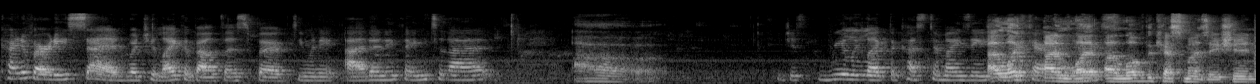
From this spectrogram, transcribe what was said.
kind of already said what you like about this book. Do you want to add anything to that? Uh, You just really like the customization. I like the I like. I love the customization.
